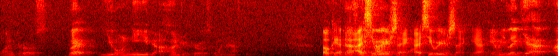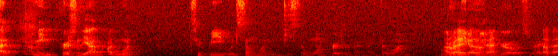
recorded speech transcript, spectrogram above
want girls, but you don't need a hundred girls going after you. Okay, I, I see what you're saying. I see what you're saying. Yeah. I mean, like, yeah, I, I mean, personally, I'd, I'd want to be with someone, just the one person, right? Like the one. I don't Right. need a Okay. hundred girls, Okay.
